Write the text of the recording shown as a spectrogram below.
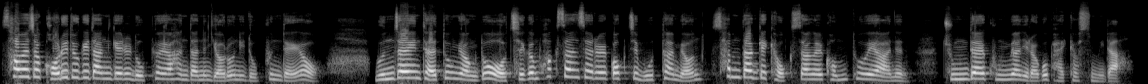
사회적 거리두기 단계를 높여야 한다는 여론이 높은데요. 문재인 대통령도 지금 확산세를 꺾지 못하면 3단계 격상을 검토해야 하는 중대 국면이라고 밝혔습니다.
